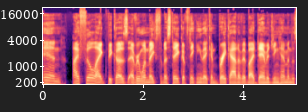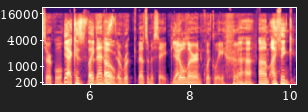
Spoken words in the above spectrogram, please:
And I feel like because everyone makes the mistake of thinking they can break out of it by damaging him in the circle. Yeah, because like that is oh, a rook- that's a mistake. Yeah. You'll learn quickly. uh-huh. Um, I think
